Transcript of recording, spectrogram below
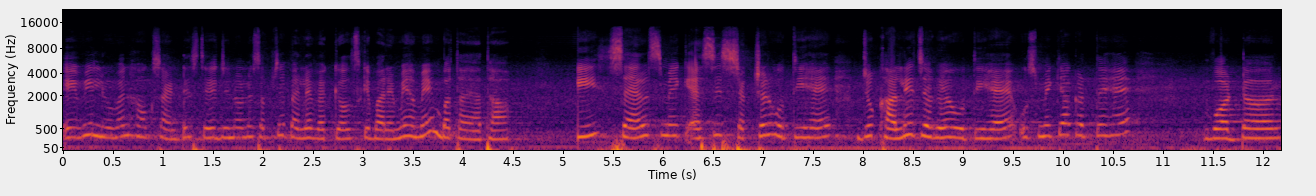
A V Leeuwenhoek scientist थे, जिन्होंने सबसे पहले वैक्यूल्स के बारे में हमें बताया था कि सेल्स में एक ऐसी स्ट्रक्चर होती है, जो खाली जगह होती है, उसमें क्या करते हैं? वाटर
